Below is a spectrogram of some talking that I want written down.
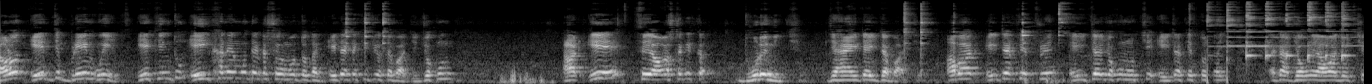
কারণ এর যে ব্রেন ওয়েভ এ কিন্তু এইখানের মধ্যে একটা সীমাবদ্ধ থাকে এটা একটা কিছু একটা বাজছে। যখন আর এ সেই আওয়াজটাকে ধরে নিচ্ছে যে হ্যাঁ এটা এইটা বাজছে। আবার এইটার ক্ষেত্রে এইটা যখন হচ্ছে, এইটার ক্ষেত্রটাই একটা জগের আওয়াজ হচ্ছে,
